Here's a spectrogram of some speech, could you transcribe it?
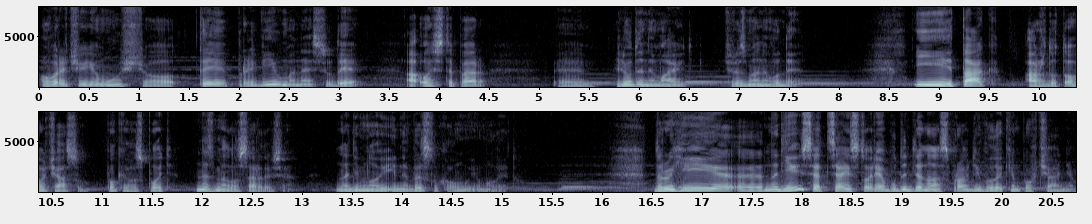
говорячи йому, що ти привів мене сюди, а ось тепер е, люди не мають через мене води. І так аж до того часу, поки Господь не змилосердився наді мною і не вислухав мою молитву. Дорогі, е, надіюся, ця історія буде для нас справді великим повчанням.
